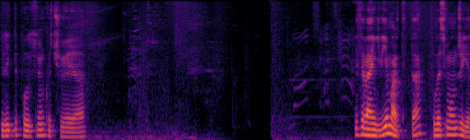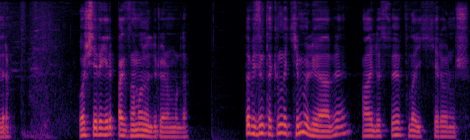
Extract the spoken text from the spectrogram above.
Sürekli pozisyon kaçıyor ya. Neyse ben gideyim artık da. Flash'ım olunca gelirim. Boş yere gelip bak zaman öldürüyorum burada. Da bizim takımda kim ölüyor abi? Hylos ve Fly iki kere ölmüş.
